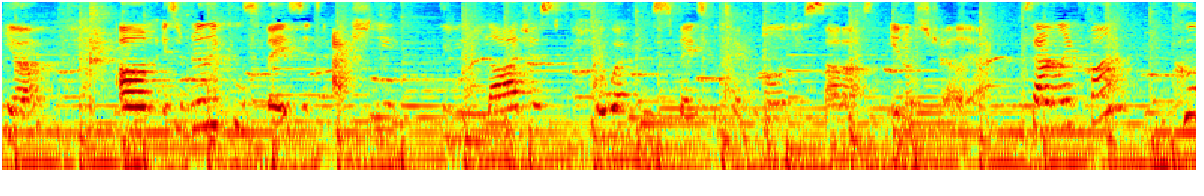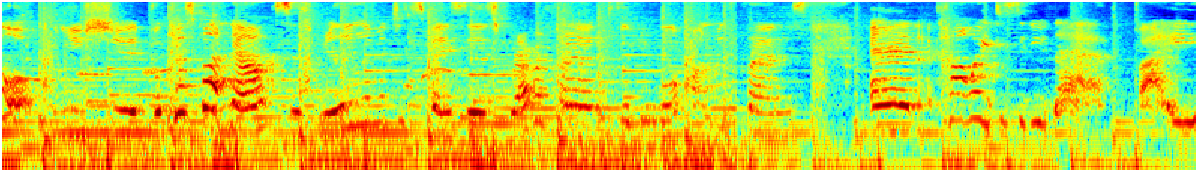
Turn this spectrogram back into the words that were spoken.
here. Um, it's a really cool space. It's actually the largest co-working space for technology startups in Australia. Sound like fun? Cool. You should book your spot now because there's really limited spaces. Grab a friend because it'll be more fun with friends. And I can't wait to see you there. Bye.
